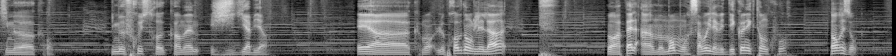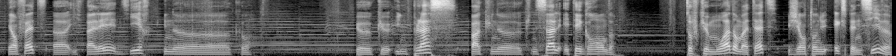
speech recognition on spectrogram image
Qui me... comment il me frustre quand même giga bien. Et euh, comment Le prof d'anglais là, je me rappelle à un moment, mon cerveau il avait déconnecté en cours, sans raison. Et en fait, euh, il fallait dire qu'une euh, comment que une place, pas qu'une qu'une salle était grande. Sauf que moi, dans ma tête, j'ai entendu expensive,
